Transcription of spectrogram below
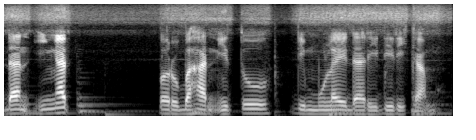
dan ingat perubahan itu dimulai dari diri kamu.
